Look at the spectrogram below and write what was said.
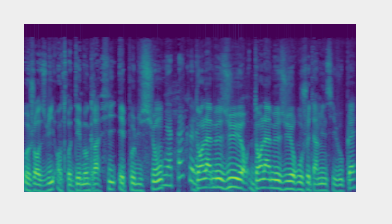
aujourd'hui entre démographie et pollution. Il n'y a pas que la dans la mesure, dans la mesure où, je termine s'il vous plaît,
